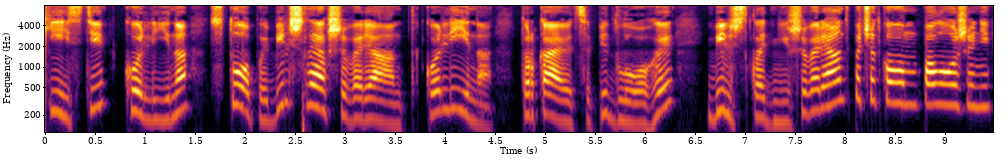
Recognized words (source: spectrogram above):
кісті, коліна, стопи. Більш легший варіант коліна торкаються підлоги, Більш складніший варіант в початковому положенні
